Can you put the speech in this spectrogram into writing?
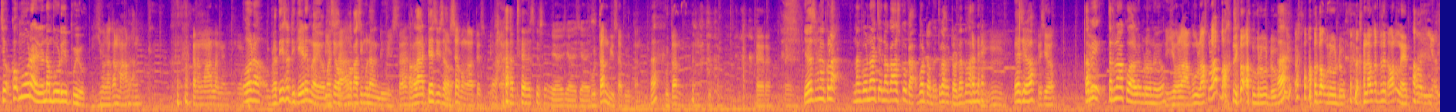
Cuk kok murah ya 60 ribu yo. iyalah kan Malang. kan nang Malang kan. Oh, nah, berarti iso dikirim lah ya, Mas Bisa. yo lokasimu nang di. Bisa. Bangladesh iso. Bisa Bangladesh bisa. Bangladesh iso. Ya ya ya. Hutan bisa hutan. Hah? Hutan. Hmm, Hutan. Daerah. daerah. Ya wis aku lah nang kono aja nang kaosku gak padha mbek tukang donat maneh. Heeh. Ya sih ya. Wis ya. Tapi terno aku ale merono yo. Iyalah aku lah aku apa sih kok aku berundu. Hah? Apa kok berundu? Karena aku kan pesen online. Oh iya.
